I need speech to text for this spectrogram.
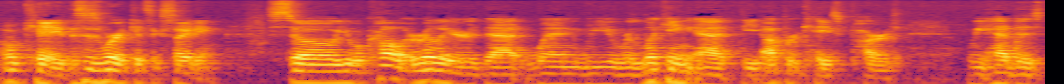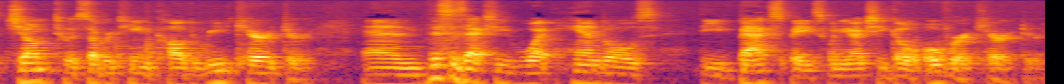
Okay, this is where it gets exciting. So you'll recall earlier that when we were looking at the uppercase part, we had this jump to a subroutine called read character. And this is actually what handles the backspace when you actually go over a character.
